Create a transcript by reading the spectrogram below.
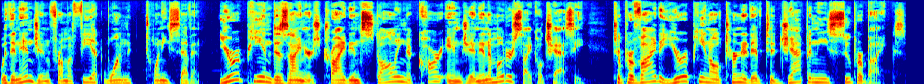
with an engine from a Fiat 127. European designers tried installing a car engine in a motorcycle chassis to provide a European alternative to Japanese superbikes.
